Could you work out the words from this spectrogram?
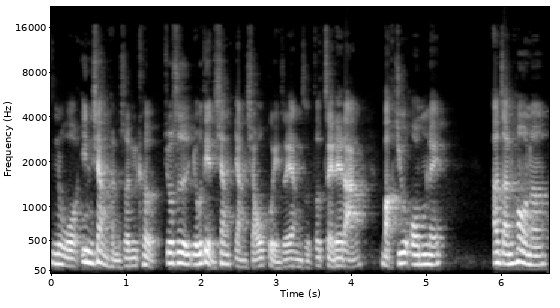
我印象很深刻，就是有点像养小鬼这样子，都这类人目睭红嘞，啊，然后呢，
